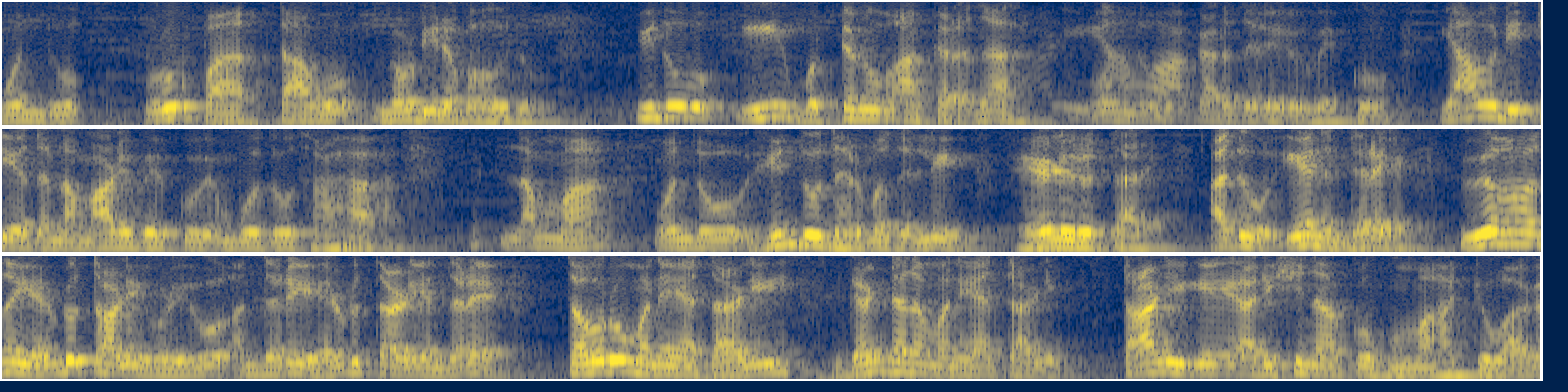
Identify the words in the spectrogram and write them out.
ಒಂದು ರೂಪ ತಾವು ನೋಡಿರಬಹುದು. ಇದು ಈ ಬಟ್ಟಲು ಆಕಾರದ, ಒಂದು ಆಕಾರದಲ್ಲಿರಬೇಕು. ಯಾವ ರೀತಿ ಅದನ್ನು ಮಾಡಬೇಕು ಎಂಬುದು ಸಹ ನಮ್ಮ ಒಂದು ಹಿಂದೂ ಧರ್ಮದಲ್ಲಿ ಹೇಳಿರುತ್ತಾರೆ. ಅದು ಏನೆಂದರೆ, ವಿವಾಹದ ಎರಡು ತಾಳಿಗಳಿಗೂ ಅಂದರೆ ಎರಡು ತಾಳಿ ಅಂದರೆ ತವರು ಮನೆಯ ತಾಳಿ, ಗಂಡನ ಮನೆಯ ತಾಳಿ. ತಾಳಿಗೆ ಅರಿಶಿನ ಕುಂಕುಮ ಹಚ್ಚುವಾಗ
